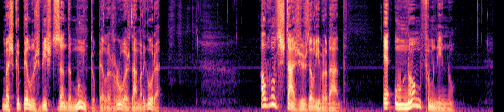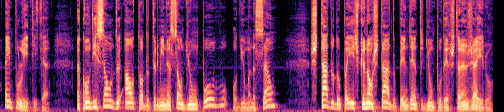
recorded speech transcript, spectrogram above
mas que, pelos vistos, anda muito pelas ruas da amargura? Alguns estágios da liberdade. É um nome feminino. Em política, a condição de autodeterminação de um povo ou de uma nação, estado do país que não está dependente de um poder estrangeiro,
